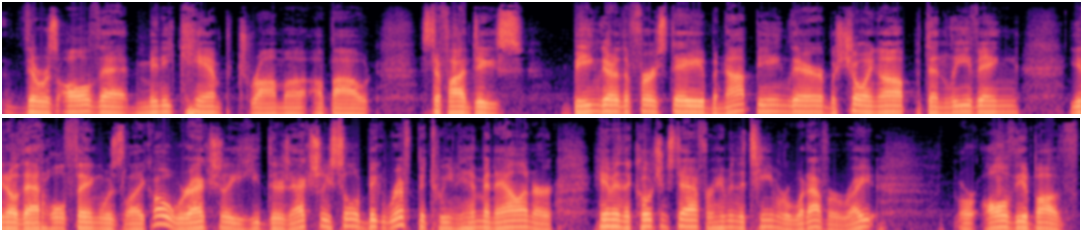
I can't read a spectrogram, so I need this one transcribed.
there was all that mini camp drama about Stefon Diggs being there the first day, but not being there, but showing up, but then leaving. You know, that whole thing was like, oh, we're actually, he, there's actually still a big rift between him and Allen, or him and the coaching staff, or him and the team, or whatever, right? Or all of the above.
